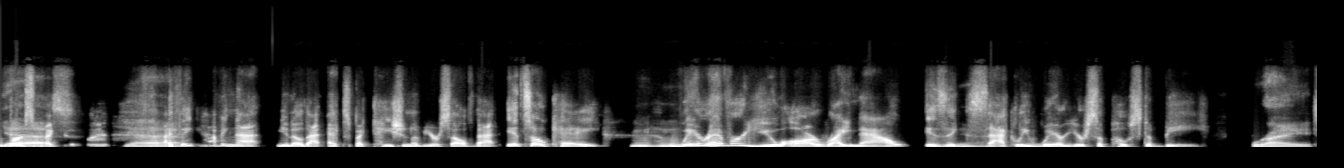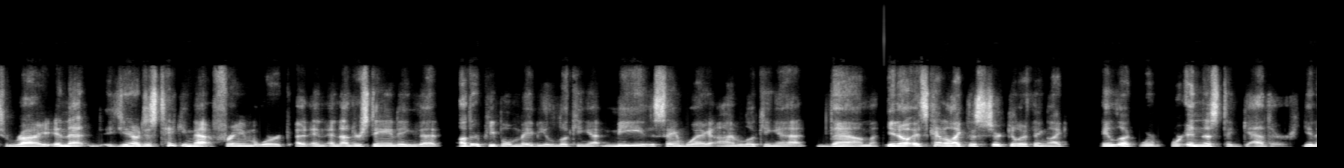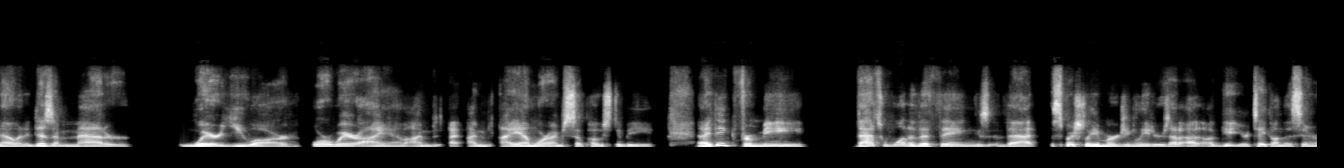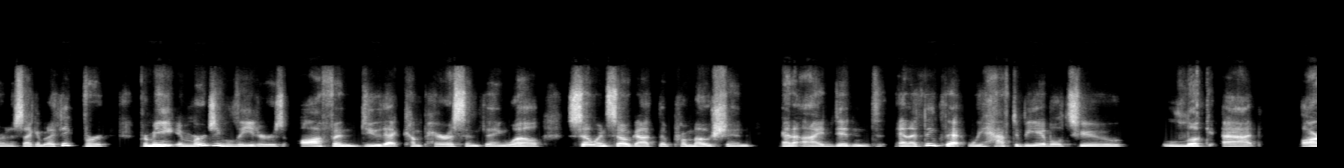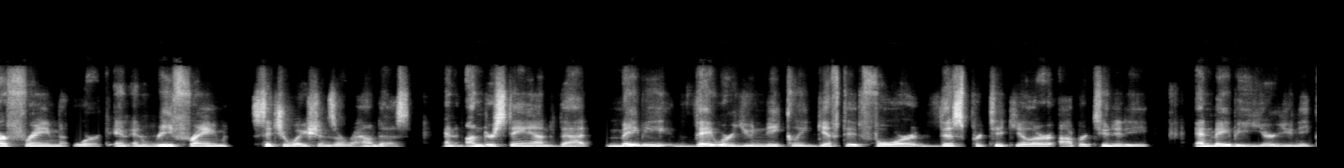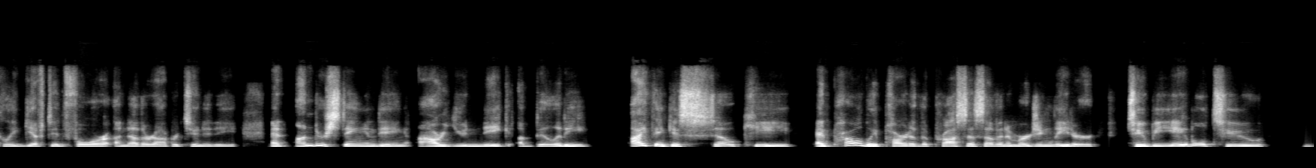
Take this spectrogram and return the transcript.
yes. perspective but yeah i think having that you know that expectation of yourself that it's okay mm-hmm. wherever you are right now is exactly where you're supposed to be Right, right. And that, you know, just taking that framework and, and understanding that other people may be looking at me the same way I'm looking at them. You know, it's kind of like this circular thing like, hey, look, we're we're in this together, you know, and it doesn't matter where you are or where I am. I'm I, I'm I am where I'm supposed to be. And I think for me, that's one of the things that especially emerging leaders I, will get your take on this in a second but i think for for me emerging leaders often do that comparison thing well so and so got the promotion and i didn't and i think that we have to be able to look at our framework and, and reframe situations around us and mm. understand that maybe they were uniquely gifted for this particular opportunity and maybe you're uniquely gifted for another opportunity and understanding our unique ability i think is so key and probably part of the process of an emerging leader to be able to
